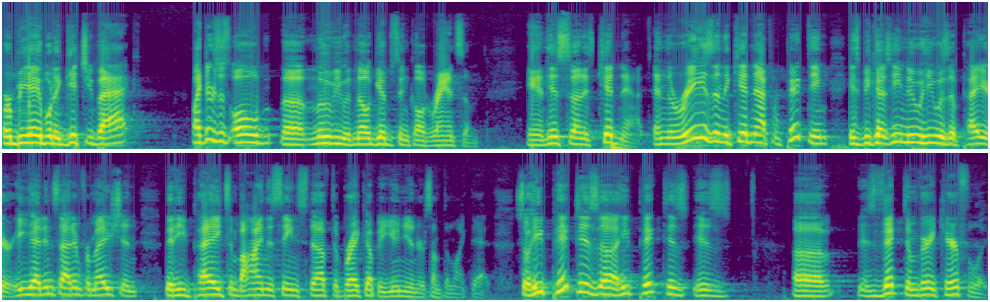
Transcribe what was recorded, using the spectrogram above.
or be able to get you back. Like, there's this old uh, movie with Mel Gibson called Ransom and his son is kidnapped. And the reason the kidnapper picked him is because he knew he was a payer. He had inside information that he'd paid some behind the scenes stuff to break up a union or something like that. So he picked his, uh, he picked his, his, uh, his victim very carefully.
